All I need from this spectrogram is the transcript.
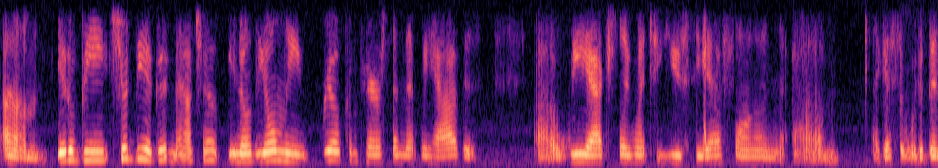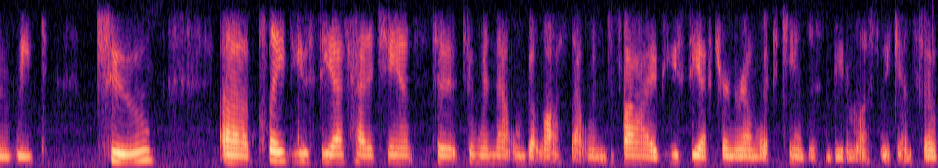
um, it'll be should be a good matchup. You know, the only real comparison that we have is uh, we actually went to UCF on. Um, I guess it would have been week two. Uh, played UCF, had a chance to to win that one, but lost that one to five. UCF turned around, went to Kansas, and beat them last weekend. So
